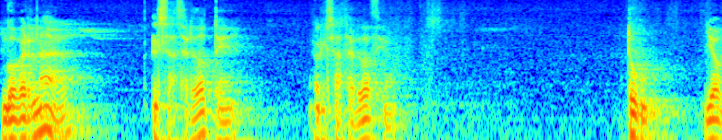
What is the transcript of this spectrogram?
Gobernar el sacerdote, el sacerdocio, tú, yo,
